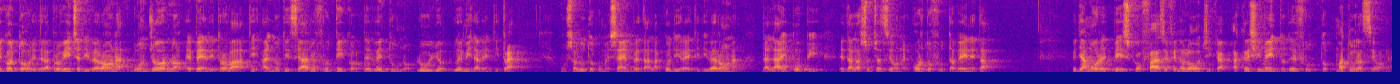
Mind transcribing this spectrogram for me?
Frutticoltori della provincia di Verona, buongiorno e ben ritrovati al notiziario frutticolo del 21 luglio 2023. Un saluto come sempre dalla Coldiretti di Verona, dall'AIPOP e dall'Associazione Ortofrutta Veneta. Vediamo ora il pesco, fase fenologica, accrescimento del frutto, maturazione.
